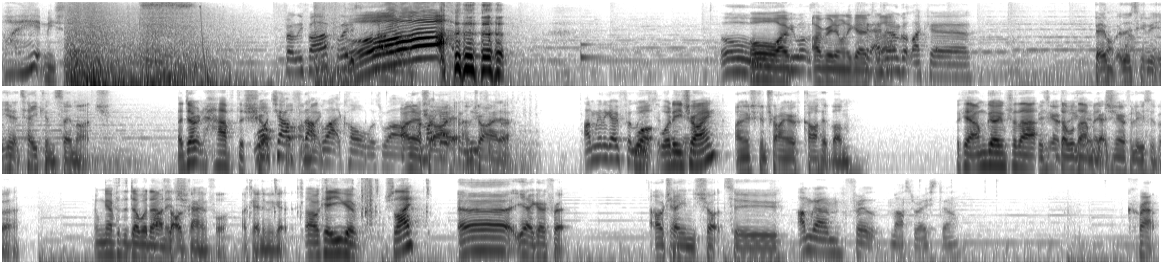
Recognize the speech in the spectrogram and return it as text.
Oh, it hit me still. Friendly fire, please. Oh! Oh, oh, I, wants- I really want to go Has for anyone that. got like a? But it- it's gonna be, you get taken so much. I don't have the shot. Watch out for I that might- black hole as well. I'm gonna try it, I'm trying Lucifer. I'm gonna go for What? Lucifer What are you trying? I'm just gonna try and go for carpet bomb. Okay, I'm going for that He's gonna double go for, damage. He's gonna go for Lucifer. I'm going for the double That's what I was going for. Okay, let me go. Oh, okay, you go. Shall I? Uh, yeah, go for it. I'll Okay. change shot to I'm going for Master Race still. crap.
